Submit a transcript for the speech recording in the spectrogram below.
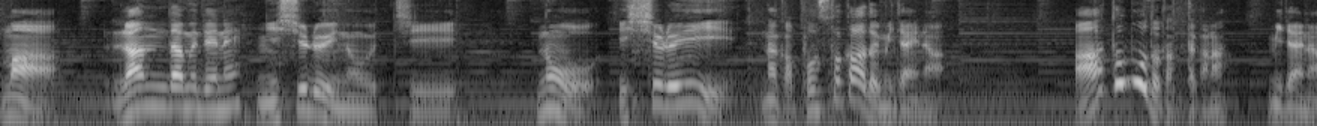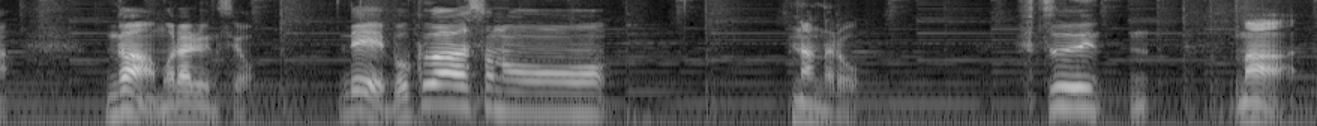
まあランダムでね2種類のうちの1種類なんかポストカードみたいなアートボードだったかな？みたいながもらえるんですよ。で僕はそのなんだろう。普通まあ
